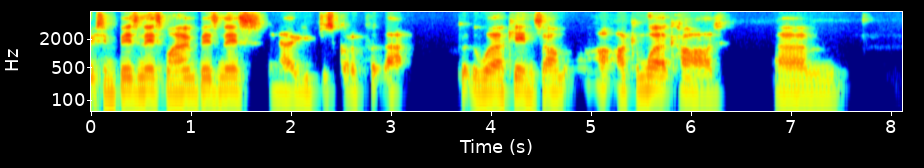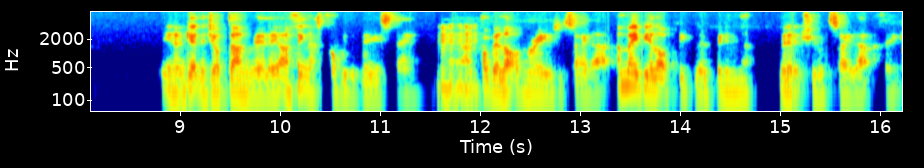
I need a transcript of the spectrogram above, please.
it's in business, my own business, you know, you've just got to put that, put the work in. So I'm, I, I can work hard, um, you know, and get the job done. Really, I think that's probably the biggest thing. Mm-hmm. And probably a lot of Marines would say that, and maybe a lot of people who've been in the military would say that. I think.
